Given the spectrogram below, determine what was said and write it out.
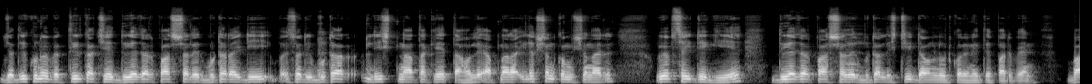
যদি কোনো ব্যক্তির কাছে দুই হাজার পাঁচ সালের voter ID, sorry, voter list না থাকে, তাহলে আপনারা ইলেকশন কমিশনের ওয়েবসাইটে গিয়ে দুই হাজার পাঁচ সালের ভোটার লিস্টটি ডাউনলোড করে নিতে পারবেন। বা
